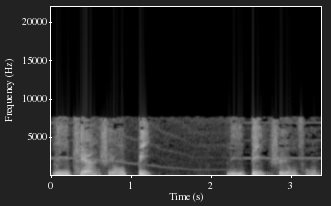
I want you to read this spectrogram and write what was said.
礼天是用璧，礼地是用从。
